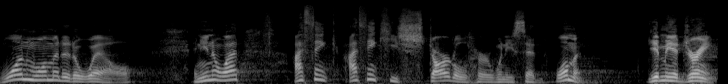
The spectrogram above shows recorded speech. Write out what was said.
one woman at a well. And you know what? I think, I think he startled her when he said, Woman, give me a drink.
